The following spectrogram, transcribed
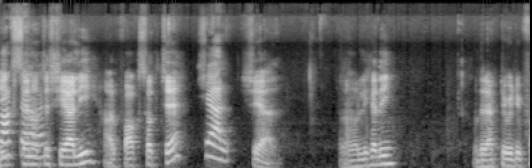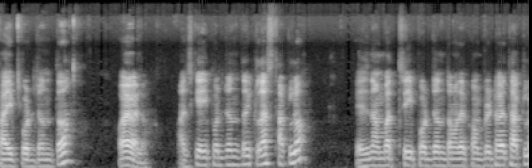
ভিক্সেন হচ্ছে শিয়ালি আর ফক্স হচ্ছে শিয়াল। শেয়াল। তাহলে আমরা লিখে দিই। আমাদের অ্যাক্টিভিটি ফাইভ পর্যন্ত হয়ে গেল। আজকে এই পর্যন্তই ক্লাস থাকল। পেজ নাম্বার থ্রি পর্যন্ত আমাদের কমপ্লিট হয়ে থাকল।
